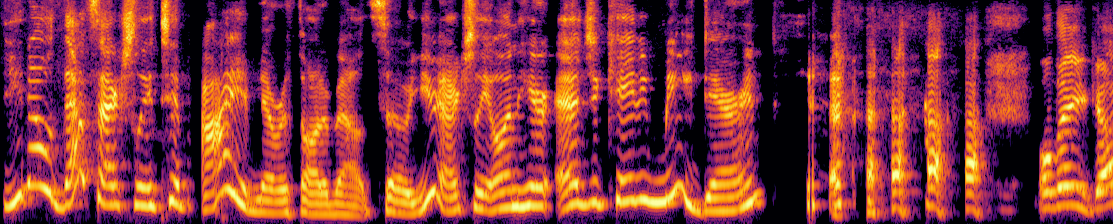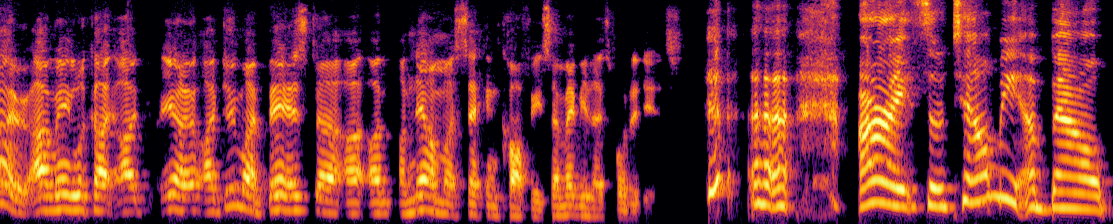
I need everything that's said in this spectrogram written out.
You know, that's actually a tip I have never thought about. So you're actually on here educating me, Darren. well, there you go. I mean, look, I, I you know, I do my best. Uh, I, am now on my second coffee, so maybe that's what it is. All right. So tell me about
